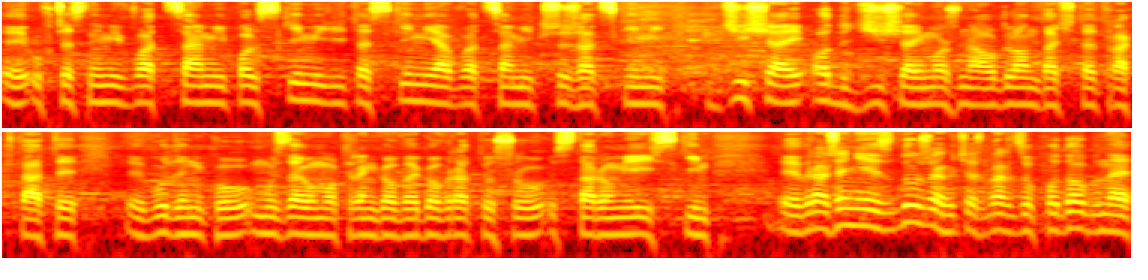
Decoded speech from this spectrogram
y, ówczesnymi władcami polskimi, litewskimi, a władcami krzyżackimi. Dzisiaj, od dzisiaj można oglądać te traktaty w budynku Muzeum Okręgowego w ratuszu staromiejskim. Y, wrażenie jest duże, chociaż bardzo podobne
